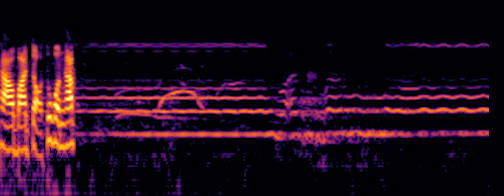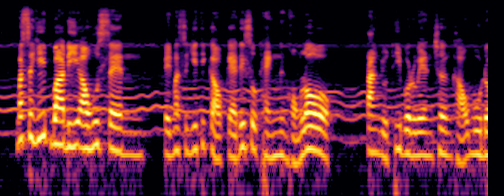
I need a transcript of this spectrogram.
ชาวบาเจาะทุกคนครับ มัสยิดวาดีอัลฮุเซน เป็นมัสยิดที่เก่าแก่ที่สุดแห่งหนึ่งของโลก ตั้งอยู่ที่บริเวณเชิงเขาบูโด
